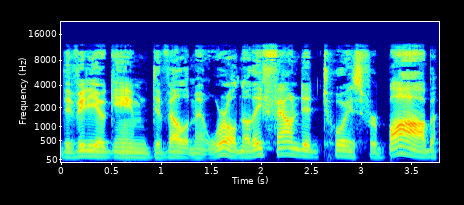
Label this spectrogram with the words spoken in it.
the video game development world. No, they founded Toys for Bob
